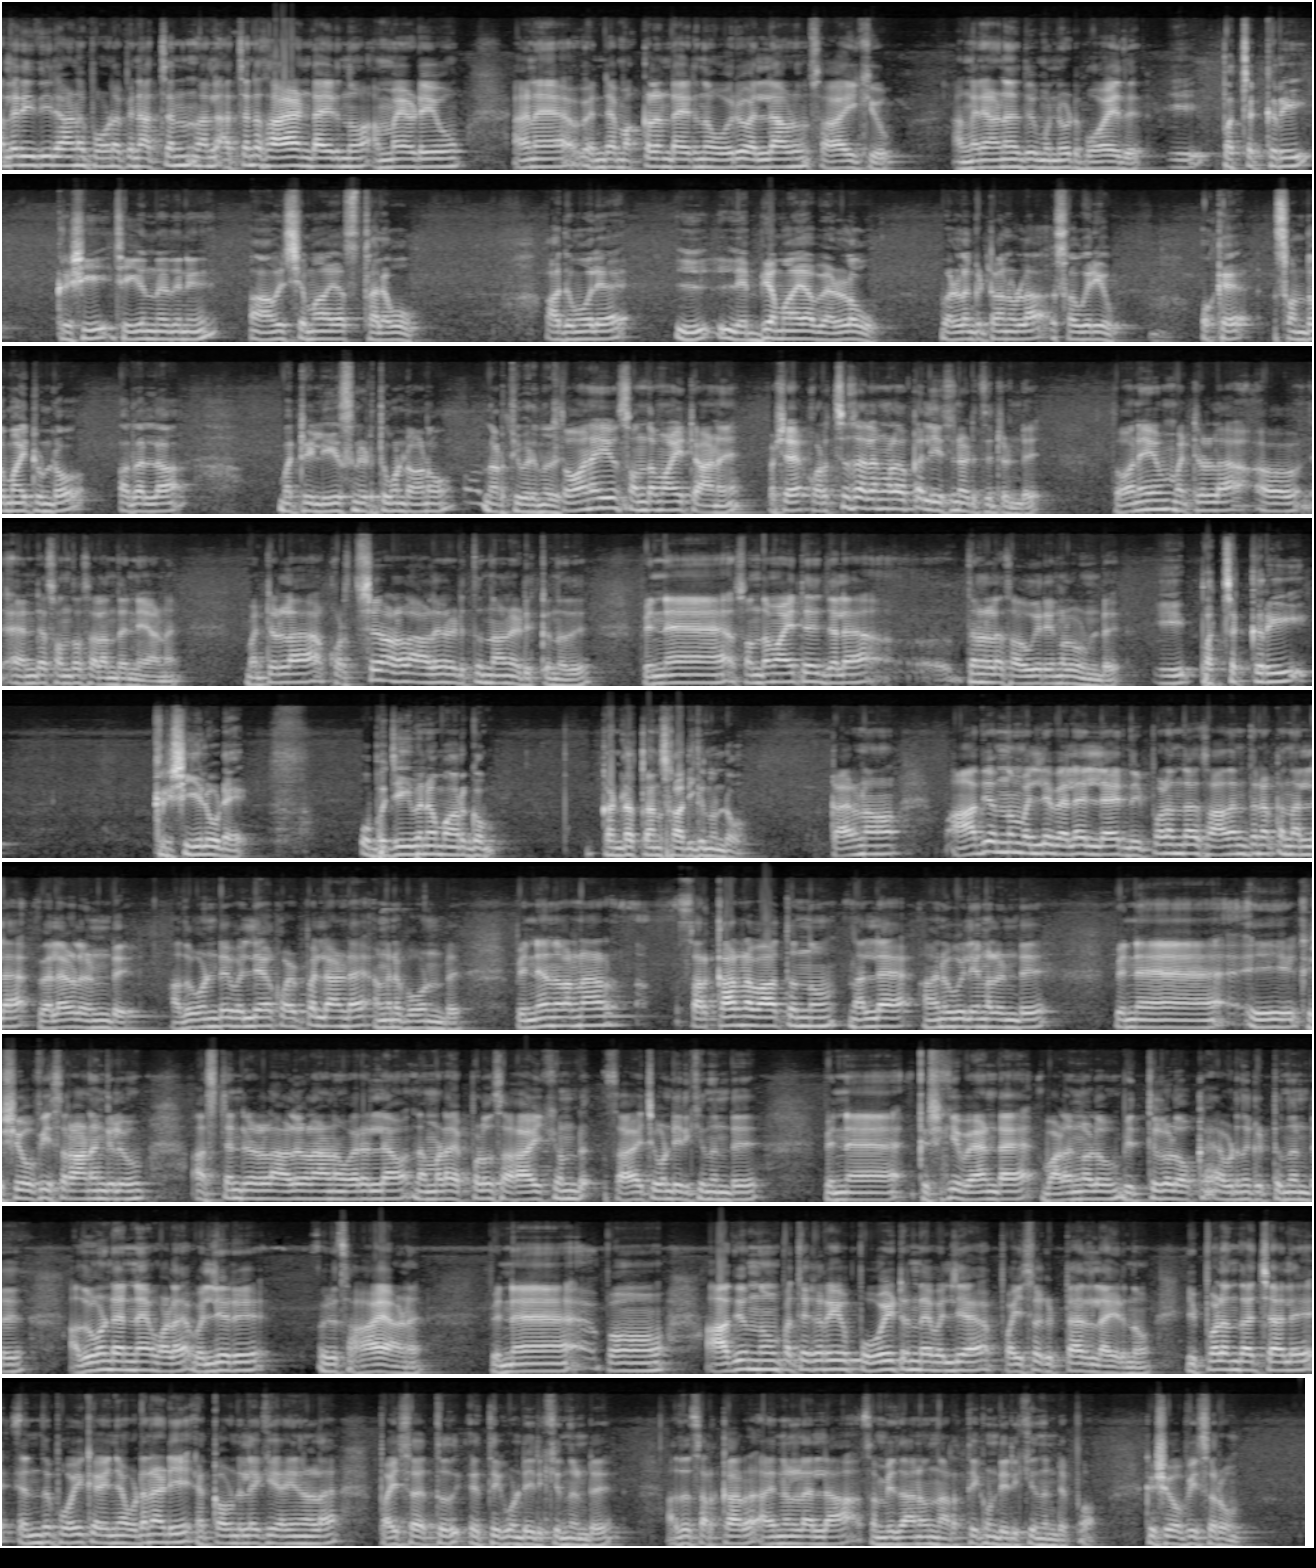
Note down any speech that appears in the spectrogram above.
നല്ല രീതിയിലാണ് പോണത്. പിന്നെ അച്ഛൻ നല്ല അച്ഛന്റെ സഹായം ഉണ്ടായിരുന്നു അമ്മയുടെയും അങ്ങനെ എന്റെ മക്കളുണ്ടായിരുന്നു ഓരോ എല്ലാവരും സഹായിക്കൂ. അങ്ങനെയാണ് ഇത് മുന്നോട്ട് പോയത്. ഈ പച്ചക്കറി കൃഷി ചെയ്യുന്നതിന് ആവശ്യമായ സ്ഥലവും അതുപോലെ ലഭ്യമായ വെള്ളവും വെള്ളം കിട്ടാനുള്ള സൗകര്യവും ഒക്കെ സ്വന്തമായിട്ടുണ്ടോ? അതല്ല മറ്റ് ലീസിന് എടുത്തുകൊണ്ടാണോ നടത്തി വരുന്നത്? തോനയും സ്വന്തമായിട്ടാണ്. പക്ഷേ കുറച്ച് സ്ഥലങ്ങളൊക്കെ ലീസിന് എടുത്തിട്ടുണ്ട്. തോനയും മറ്റുള്ള എന്റെ സ്വന്തം സ്ഥലം തന്നെയാണ്. മറ്റുള്ള കുറച്ച് ഉള്ള ആളുകൾ നിന്നാണ് എടുക്കുന്നത്. പിന്നെ സ്വന്തമായിട്ട് ജലത്തിനുള്ള സൗകര്യങ്ങളും ഉണ്ട്. ഈ പച്ചക്കറി കൃഷിയിലൂടെ ഉപജീവന മാർഗം കണ്ടെത്താൻ സാധിക്കുന്നുണ്ടോ? കാരണം ആദ്യമൊന്നും വലിയ വില ഇല്ലായിരുന്നു ഇപ്പോൾ എന്താ സാധനത്തിനൊക്കെ നല്ല വിലകളുണ്ട്. അതുകൊണ്ട് വലിയ കുഴപ്പമില്ലാണ്ട് അങ്ങനെ പോകുന്നുണ്ട്. പിന്നെ എന്ന് പറഞ്ഞാൽ സർക്കാരിന്റെ ഭാഗത്തുനിന്നും നല്ല ആനുകൂല്യങ്ങളുണ്ട്. പിന്നെ ഈ കൃഷി ഓഫീസറാണെങ്കിലും അസിസ്റ്റന്റുള്ള ആളുകളാണ്. അവരെല്ലാം നമ്മളെ എപ്പോഴും സഹായിക്കൊണ്ട് സഹായിച്ചുകൊണ്ടിരിക്കുന്നുണ്ട്. പിന്നെ കൃഷിക്ക് വേണ്ട വളങ്ങളും വിത്തുകളും ഒക്കെ അവിടുന്ന് കിട്ടുന്നുണ്ട്. അതുകൊണ്ട് തന്നെ വളരെ വലിയൊരു ഒരു സഹായമാണ്. പിന്നെ ഇപ്പോൾ ആദ്യമൊന്നും പച്ചക്കറി പോയിട്ടുണ്ടെങ്കിൽ വലിയ പൈസ കിട്ടാറില്ലായിരുന്നു. ഇപ്പോൾ എന്താ വെച്ചാൽ എന്ത് പോയി കഴിഞ്ഞാൽ ഉടനടി അക്കൗണ്ടിലേക്ക് അതിനുള്ള പൈസ എത്തി എത്തിക്കൊണ്ടിരിക്കുന്നുണ്ട്. അത് സർക്കാർ അതിനുള്ള എല്ലാ സംവിധാനവും നടത്തിക്കൊണ്ടിരിക്കുന്നുണ്ട് ഇപ്പോൾ. കൃഷി ഓഫീസറും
